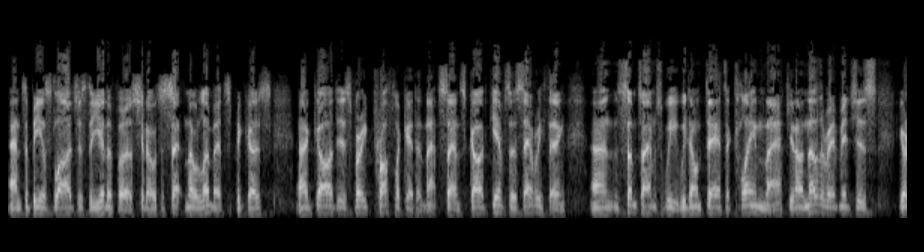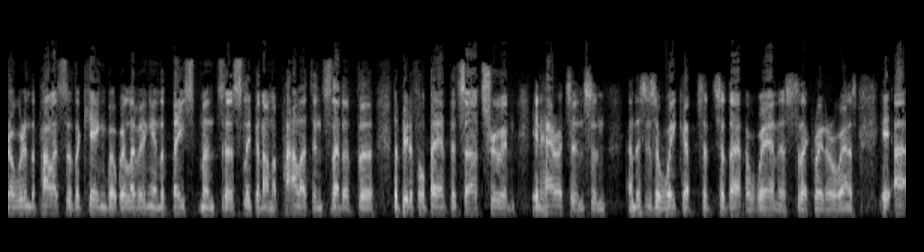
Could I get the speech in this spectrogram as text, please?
And to be as large as the universe, you know, to set no limits because uh, God is very profligate in that sense. God gives us everything. And sometimes we, we don't dare to claim that. You know, another image is, you know, we're in the palace of the king, but we're living in the basement, uh, sleeping on a pallet instead of the, the beautiful bed that's our true in, inheritance. And, and this is a wake up to, to that awareness, to that greater awareness. It, uh,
